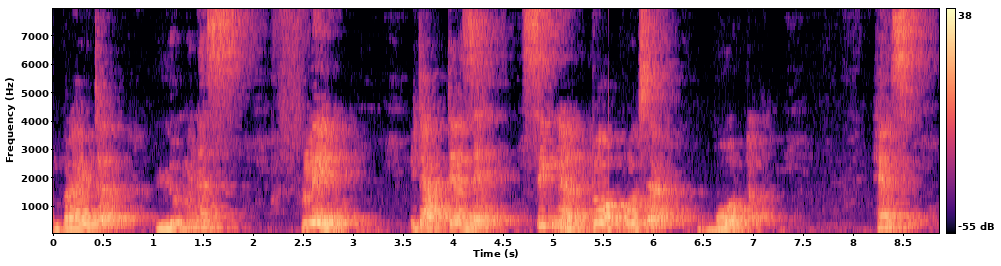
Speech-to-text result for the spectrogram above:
Brighter luminous flame. It acts as a signal to approach the boat. Hence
